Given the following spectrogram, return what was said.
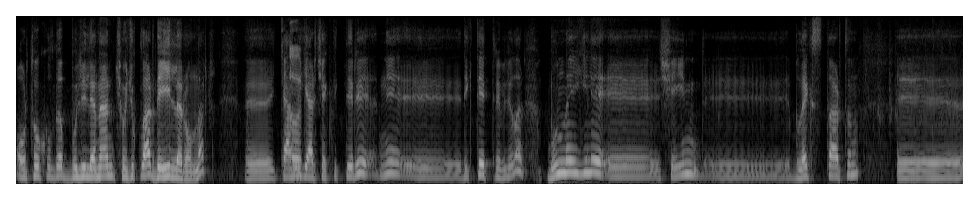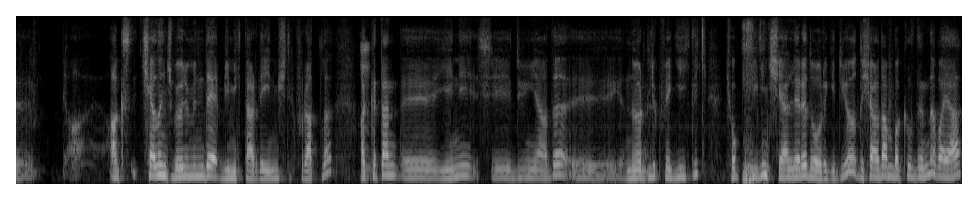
ortaokulda bullilenen çocuklar değiller onlar. Eee, kendi Doğru. gerçekliklerini, eee, dikte ettirebiliyorlar. Bununla ilgili, eee, şeyin, eee, Blackstart'ın, eee, a aks challenge bölümünde bir miktar değinmiştik Fırat'la. Hakikaten, eee, yeni şey dünyada, eee, nerd'lük ve geek'lik çok ilginç yerlere doğru gidiyor. Dışarıdan bakıldığında bayağı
